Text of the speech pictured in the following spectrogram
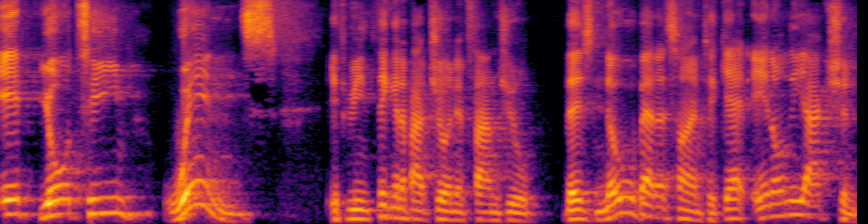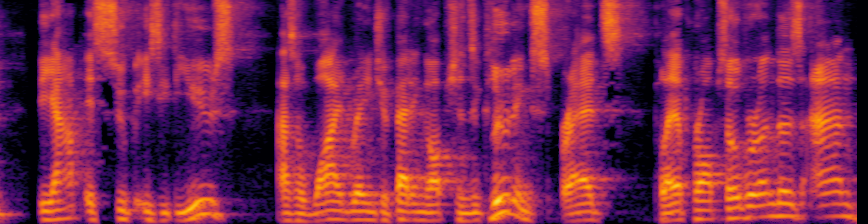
if your team wins. If you've been thinking about joining FanDuel, there's no better time to get in on the action. The app is super easy to use, has a wide range of betting options, including spreads, player props, over-unders, and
